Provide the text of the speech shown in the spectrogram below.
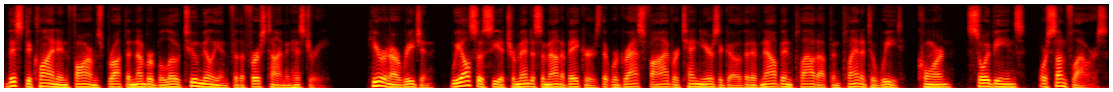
This decline in farms brought the number below 2 million for the first time in history. Here in our region, we also see a tremendous amount of acres that were grass 5 or 10 years ago that have now been plowed up and planted to wheat, corn, soybeans, or sunflowers.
